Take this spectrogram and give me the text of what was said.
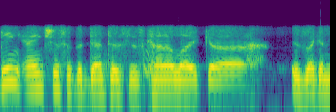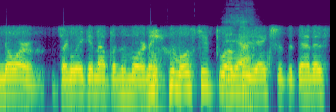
being anxious at the dentist is kind of like uh, is like a norm. It's like waking up in the morning. Most people are yeah. pretty anxious at the dentist.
